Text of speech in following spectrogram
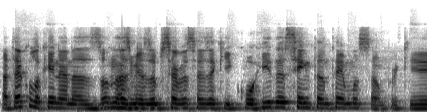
Até coloquei né, nas, nas minhas observações aqui, corrida sem tanta emoção, porque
